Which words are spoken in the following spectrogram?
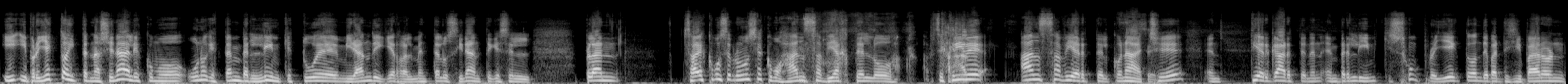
y, proyectos internacionales como uno que está en Berlín, que estuve mirando y que es realmente alucinante, que es el plan, ¿sabes cómo se pronuncia? Como Hansa Viertel, se escribe Hansa Viertel con H, en Tiergarten en, en, Berlín, que es un proyecto donde participaron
